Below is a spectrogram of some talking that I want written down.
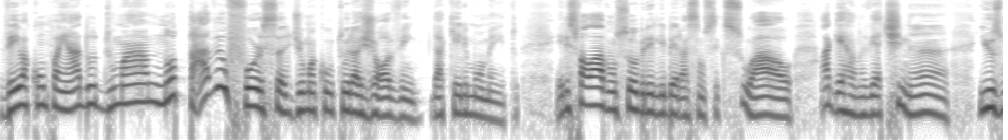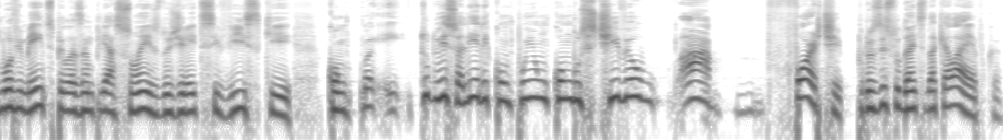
veio acompanhado de uma notável força de uma cultura jovem daquele momento. Eles falavam sobre liberação sexual, a guerra no Vietnã e os movimentos pelas ampliações dos direitos civis que tudo isso ali ele compunha um combustível ah, forte para os estudantes daquela época.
